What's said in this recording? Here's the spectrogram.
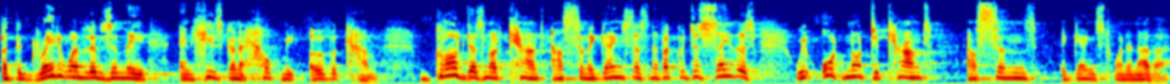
But the greater one lives in me, and he's going to help me overcome. God does not count our sin against us. And if I could just say this, we ought not to count our sins against one another.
